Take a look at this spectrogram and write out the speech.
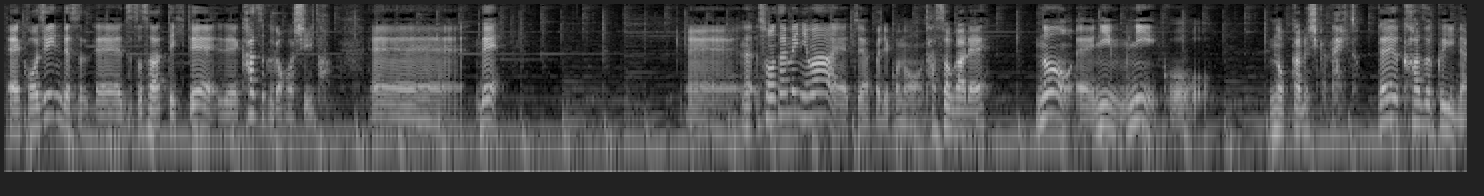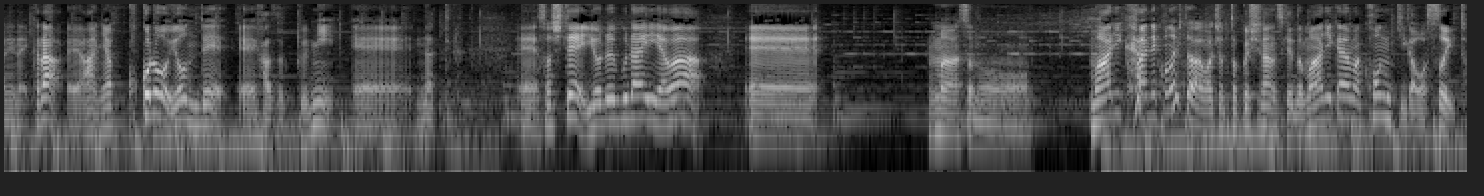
えー、個人です、えー、ずっと育ってきて、で、家族が欲しいと。えー、で、えー、そのためには、えっ、ー、と、やっぱりこの、黄昏の、えー、任務に、こう、乗っかるしかないと。で、家族になれないから、アーニャは心を読んで、家族に、えー、なってる。えー、そして、ヨルブライヤは、えー、まあ、その、周りからね、この人はまあちょっと特殊なんですけど、周りからまあ婚期が遅いと。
